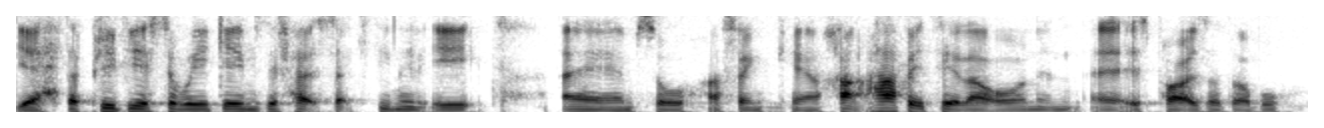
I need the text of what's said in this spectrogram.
yeah, the previous away games they've hit 16 and 8. Um, so I think yeah, ha- happy to take that on and uh, as part as a double.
